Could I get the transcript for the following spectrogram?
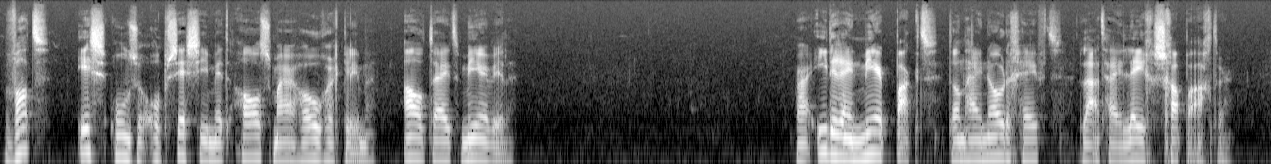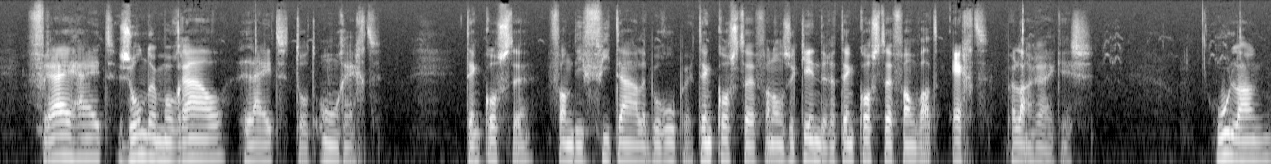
Wat is onze obsessie met alsmaar hoger klimmen, altijd meer willen? Waar iedereen meer pakt dan hij nodig heeft, laat hij lege schappen achter. Vrijheid zonder moraal leidt tot onrecht. Ten koste van die vitale beroepen, ten koste van onze kinderen, ten koste van wat echt belangrijk is. Hoe lang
